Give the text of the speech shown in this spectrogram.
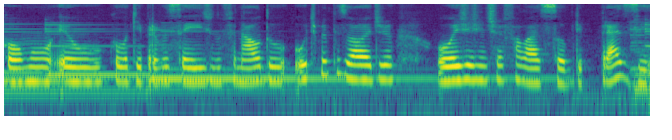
como eu coloquei para vocês no final do último episódio, hoje a gente vai falar sobre prazer.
